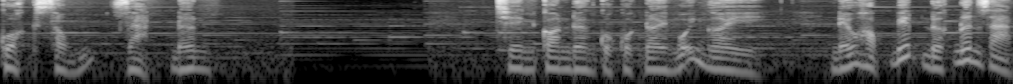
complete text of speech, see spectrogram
Cuộc sống giản đơn. Trên con đường của cuộc đời mỗi người, nếu học biết được đơn giản,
